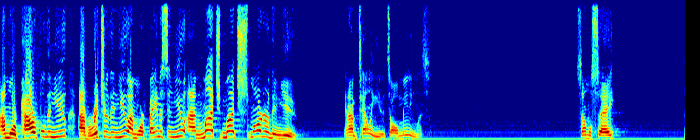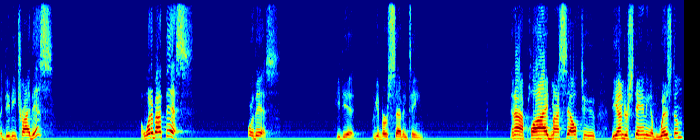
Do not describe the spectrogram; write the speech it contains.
I'm more powerful than you. I'm richer than you. I'm more famous than you. I'm much, much smarter than you. And I'm telling you, it's all meaningless. Some will say, but did he try this? What about this? Or this? He did. Look at verse 17. Then I applied myself to the understanding of wisdom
